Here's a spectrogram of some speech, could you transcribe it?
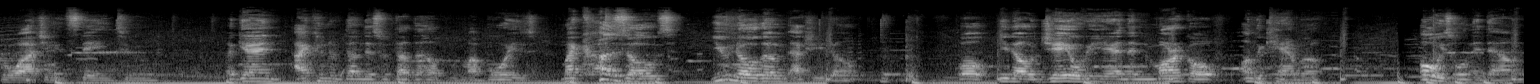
for watching and staying tuned. Again, I couldn't have done this without the help of my boys, my cousins. You know them. Actually, you don't. Well, you know, Jay over here and then Marco on the camera. Always holding it down.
